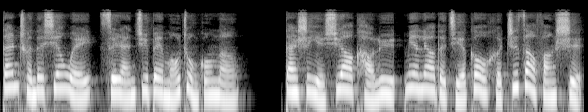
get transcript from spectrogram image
单纯的纤维虽然具备某种功能，但是也需要考虑面料的结构和织造方式，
